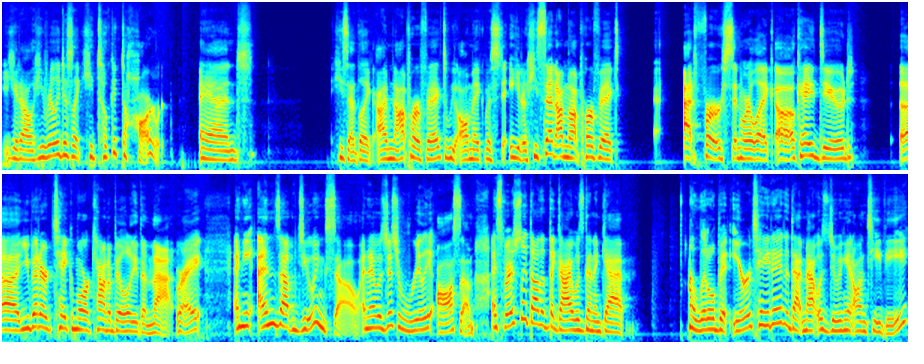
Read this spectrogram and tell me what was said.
you know, he really just like, he took it to heart. And he said, like, I'm not perfect. We all make mistakes. You know, he said, I'm not perfect at first and we're like uh, okay dude uh, you better take more accountability than that right? And he ends up doing so. And it was just really awesome. I especially thought that the guy was gonna get a little bit irritated that Matt was doing it on TV.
